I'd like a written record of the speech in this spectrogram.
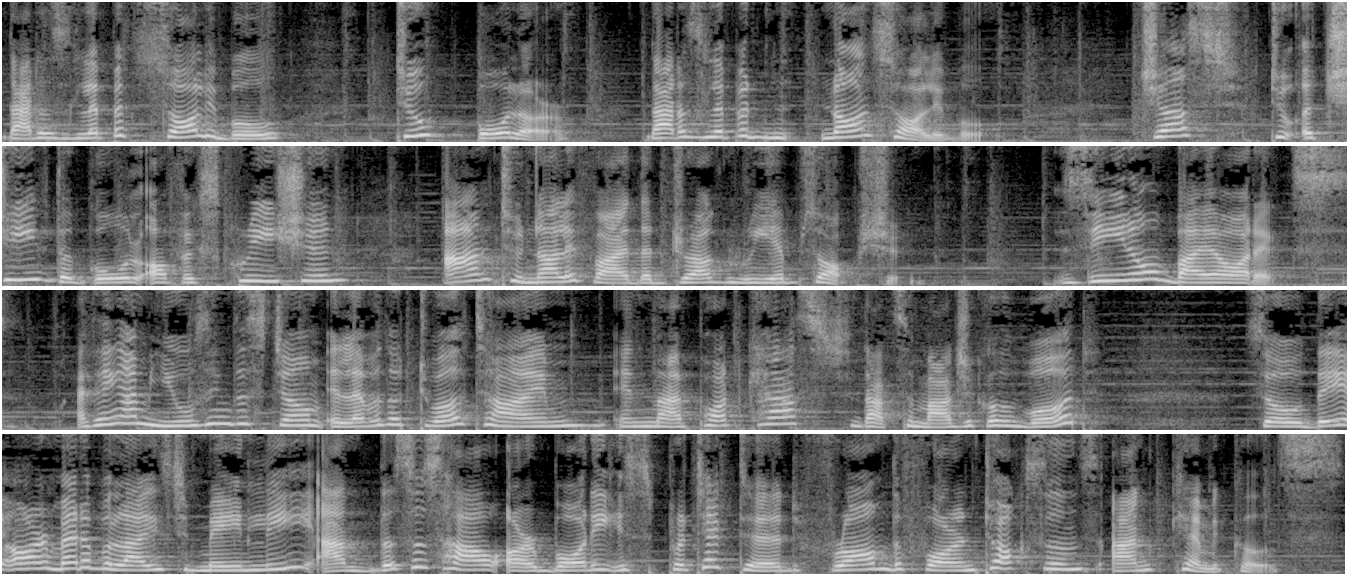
that is lipid soluble, to polar, that is lipid non soluble, just to achieve the goal of excretion and to nullify the drug reabsorption. Xenobiotics. I think I'm using this term 11th or 12th time in my podcast. That's a magical word. So they are metabolized mainly, and this is how our body is protected from the foreign toxins and chemicals.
